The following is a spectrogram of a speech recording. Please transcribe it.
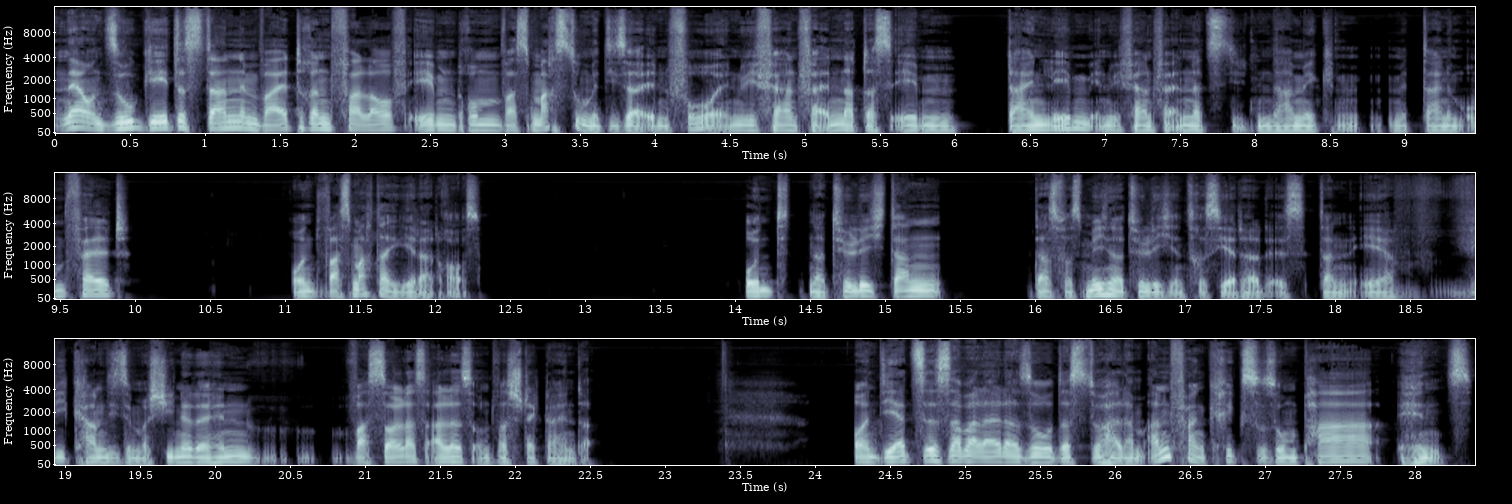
Ja, und so geht es dann im weiteren Verlauf eben drum, was machst du mit dieser Info? Inwiefern verändert das eben dein Leben? Inwiefern verändert es die Dynamik mit deinem Umfeld? Und was macht da jeder draus? Und natürlich dann, das, was mich natürlich interessiert hat, ist dann eher, wie kam diese Maschine dahin? Was soll das alles und was steckt dahinter? Und jetzt ist aber leider so, dass du halt am Anfang kriegst du so ein paar Hints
